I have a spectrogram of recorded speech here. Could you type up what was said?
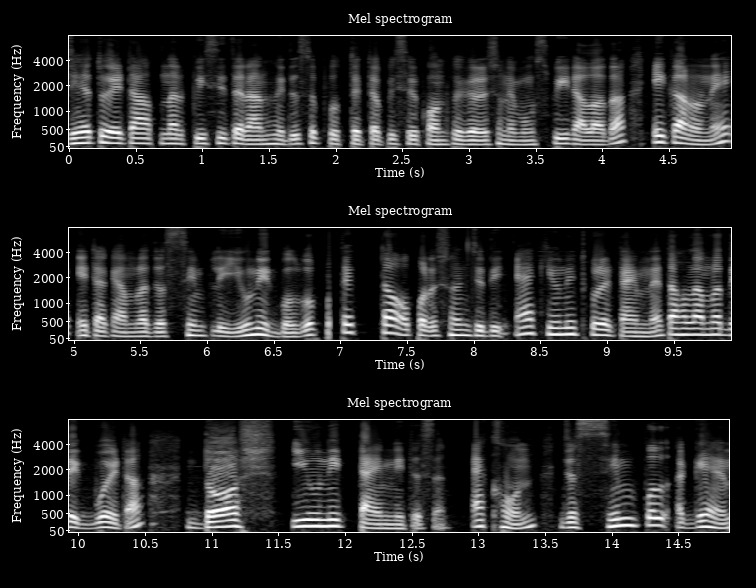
যেহেতু এটা আপনার পিসিতে রান হইতেছে, প্রত্যেকটা পিসির কনফিগারেশন এবং স্পিড আলাদা এই কারণে এটাকে আমরা জাস্ট সিম্পলি ইউনিট বলব। প্রত্যেকটা অপারেশন যদি এক ইউনিট করে টাইম নেয়, তাহলে আমরা দেখব এটা দশ ইউনিট টাইম নিতেছে। এখন জাস্ট সিম্পল অ্যাগেন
